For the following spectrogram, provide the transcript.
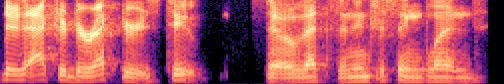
there's actor directors too. So that's an interesting blend.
